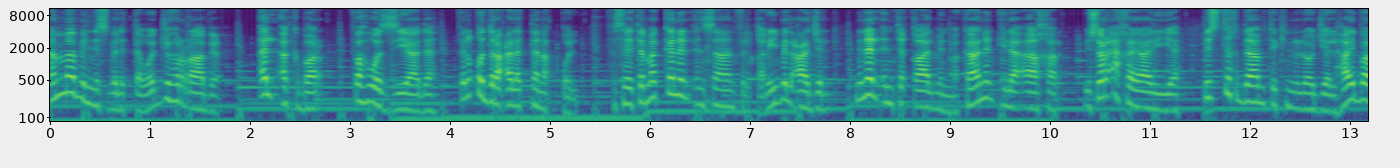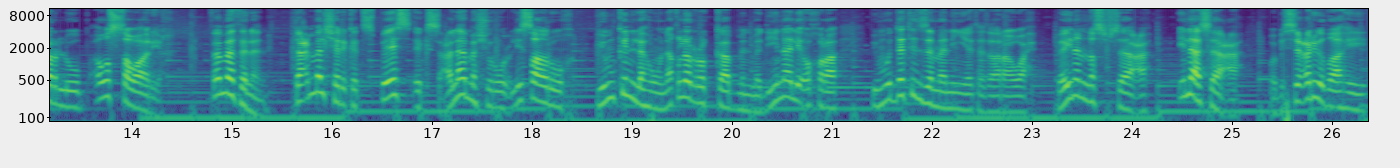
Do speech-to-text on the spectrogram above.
أما بالنسبة للتوجه الرابع الأكبر فهو الزيادة في القدرة على التنقل فسيتمكن الإنسان في القريب العاجل من الانتقال من مكان إلى آخر بسرعة خيالية باستخدام تكنولوجيا الهايبر لوب أو الصواريخ. فمثلا تعمل شركة سبيس إكس على مشروع لصاروخ. يمكن له نقل الركاب من مدينة لأخرى بمدة زمنية تتراوح بين النصف ساعة إلى ساعة وبسعر يضاهي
